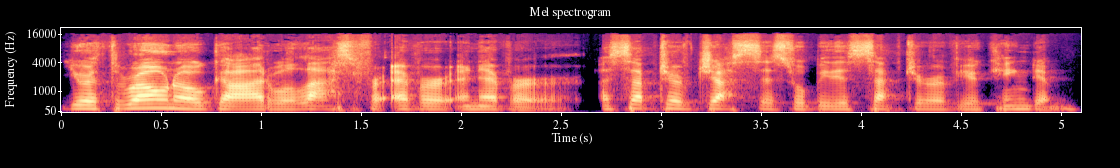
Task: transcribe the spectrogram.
Your throne, O God, will last forever and ever. A scepter of justice will be the scepter of your kingdom.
